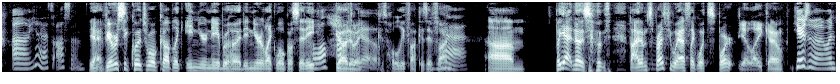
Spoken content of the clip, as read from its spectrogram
uh, yeah, that's awesome. Yeah, if you ever see Quidditch World Cup like in your neighborhood, in your like local city, Oh, I'll go to to it because holy fuck is it fun. Yeah. Um, but yeah, no. So, but I'm surprised people ask like what sport you like. Oh, Here's another one.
